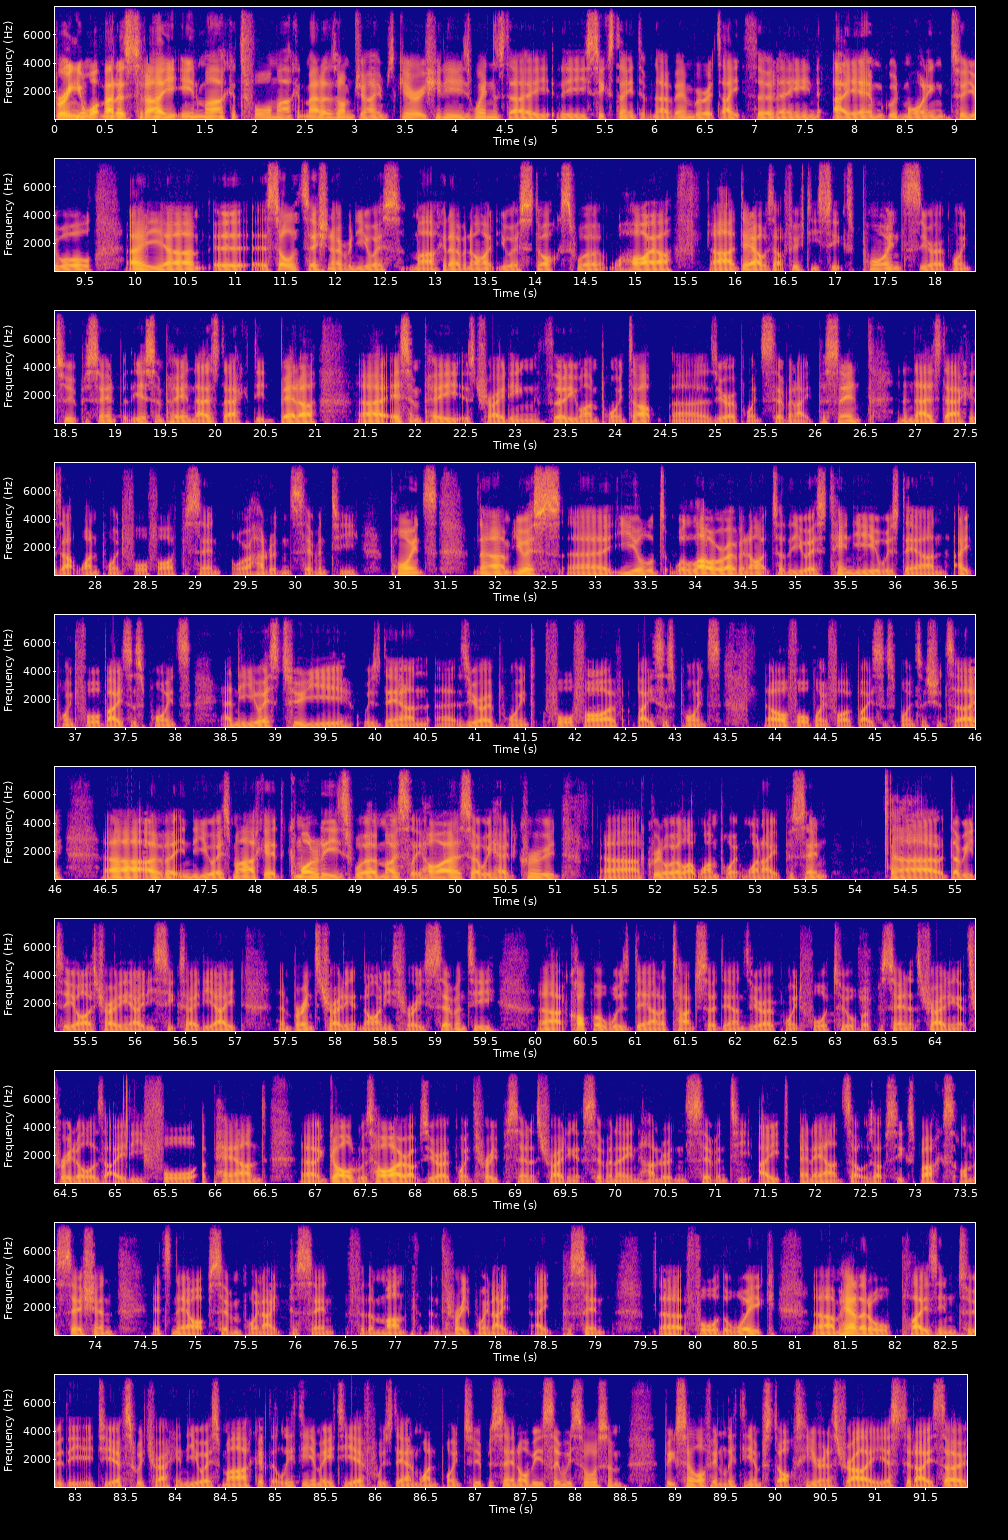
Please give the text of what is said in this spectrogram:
Bringing you what matters today in markets for Market Matters. I'm James Gerrish. It is Wednesday, the 16th of November. It's 8:13 a.m. Good morning to you all. A, uh, a, a, solid session over in the US market overnight. US stocks were, were higher. Uh, Dow was up 56 points, 0.2%, but the S&P and Nasdaq did better. Uh, S&P is trading 31 points up, uh, 0.78%, and the Nasdaq is up 1.45% or 170 points. Um, US uh, yields were lower overnight, so the US 10-year was down 8.4 basis points, and the US two-year was down uh, 0.45 basis points or 4.5 basis points, I should say, uh, over in the US market. Commodities were mostly higher, so we had crude uh, crude oil up 1.18%. Uh, WTI is trading at 86.88 and Brent's trading at 93.70. Uh, copper was down a touch, so down 0.42 of a percent. It's trading at $3.84 a pound. Uh, gold was higher, up 0.3 percent. It's trading at 1778 an ounce. So it was up six bucks on the session. It's now up 7.8 percent for the month and 3.88 percent uh, for the week. Um, how that all plays into the ETFs we track in the US market. The lithium ETF was down 1.2%. Obviously, we saw some big sell off in lithium stocks here in Australia yesterday. So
